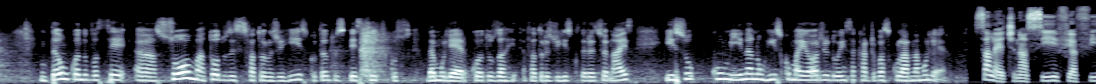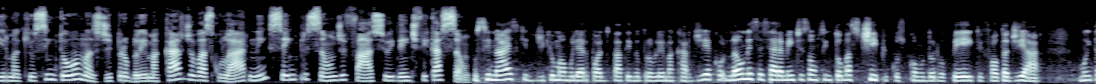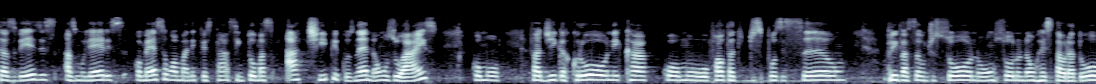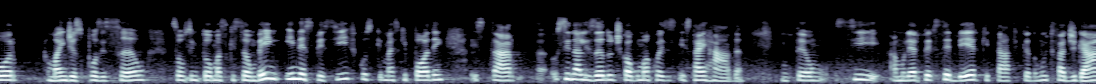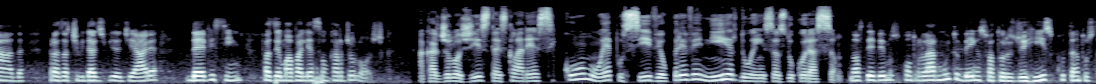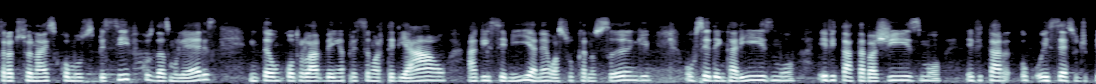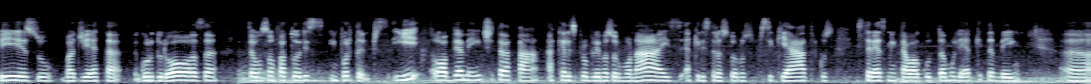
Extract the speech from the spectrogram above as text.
Então, quando você uh, soma todos esses fatores de risco, tanto específicos da mulher quanto os fatores de risco tradicionais, isso culmina num risco maior de doença cardiovascular na mulher. Salete Nassif afirma que os sintomas de problema cardiovascular nem sempre são de fácil identificação. Os sinais que, de que uma mulher pode estar tendo problema cardíaco não necessariamente são sintomas típicos, como dor no peito e falta de ar. Muitas vezes as mulheres começam a manifestar sintomas atípicos, né, não usuais, como fadiga crônica, como falta de disposição, privação de sono, um sono não restaurador, uma indisposição, são sintomas que são bem inespecíficos, mas que podem estar uh, sinalizando de que alguma coisa está errada. Então, se a mulher perceber que está ficando muito fadigada para as atividades de vida diária, deve sim fazer uma avaliação cardiológica. A cardiologista esclarece como é possível prevenir doenças do coração. Nós devemos controlar muito bem os fatores de risco, tanto os tradicionais como os específicos das mulheres. Então, controlar bem a pressão arterial, a glicemia, né, o açúcar no sangue, o sedentarismo, evitar tabagismo, evitar o excesso de peso, uma dieta gordurosa. Então, são fatores importantes. E, obviamente, tratar aqueles problemas hormonais, aqueles transtornos psiquiátricos, estresse mental agudo da mulher, que também uh,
